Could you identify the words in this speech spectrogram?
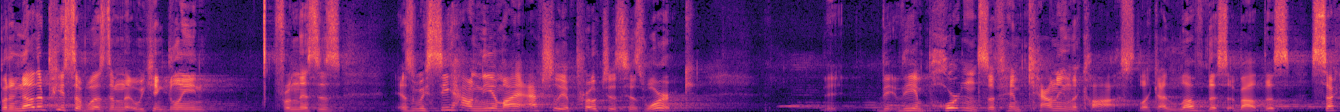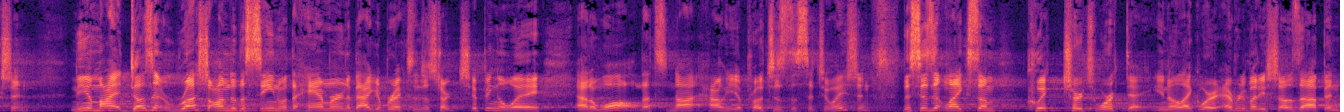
But another piece of wisdom that we can glean from this is as we see how Nehemiah actually approaches his work. The, the importance of him counting the cost. Like, I love this about this section. Nehemiah doesn't rush onto the scene with a hammer and a bag of bricks and just start chipping away at a wall. That's not how he approaches the situation. This isn't like some quick church workday, you know, like where everybody shows up and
